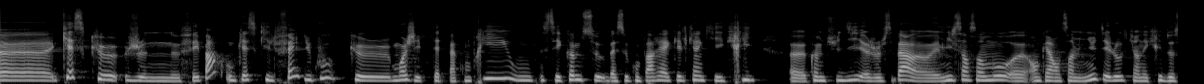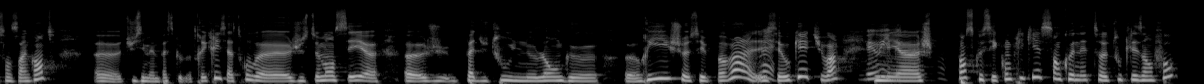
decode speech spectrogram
Heu, qu'est-ce que je ne fais pas ou qu'est-ce qu'il fait, du coup, que moi, j'ai peut-être pas compris ou c'est comme se bah, se comparer à quelqu'un qui écrit, heu, comme tu dis, je sais pas, heu, 1 500 mots, heu, en 45 minutes et l'autre qui en écrit 250 heu, tu sais même pas ce que l'autre écrit. Ça se trouve, justement, c'est, pas du tout une langue, riche, c'est pas voilà Ouais. c'est OK, tu vois? Mais oui, Mais mais heu, je pense que c'est compliqué sans connaître, toutes les infos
